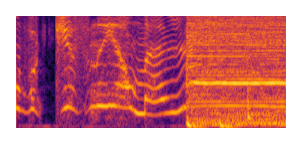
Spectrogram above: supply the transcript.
over, kiss me on my life.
